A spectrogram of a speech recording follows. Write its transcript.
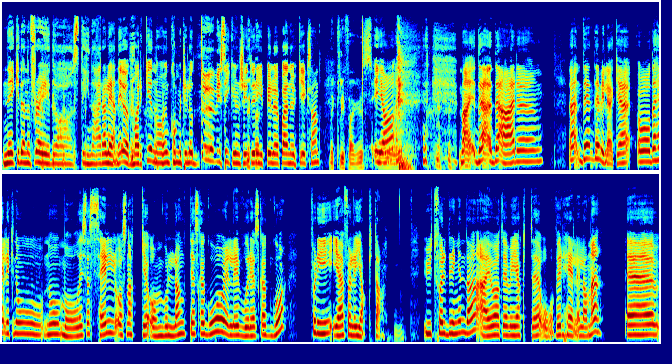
Naked and afraid, og Stine er alene i ødemarken, og hun kommer til å dø hvis ikke hun skyter rype i løpet av en uke, ikke sant? Med cliffhangers? og- Ja. Nei, det, det er eh, Nei, det, det vil jeg ikke. Og det er heller ikke noe, noe mål i seg selv å snakke om hvor langt jeg skal gå, eller hvor jeg skal gå, fordi jeg følger jakta. Mhm. Utfordringen da er jo at jeg vil jakte over hele landet. Eh,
